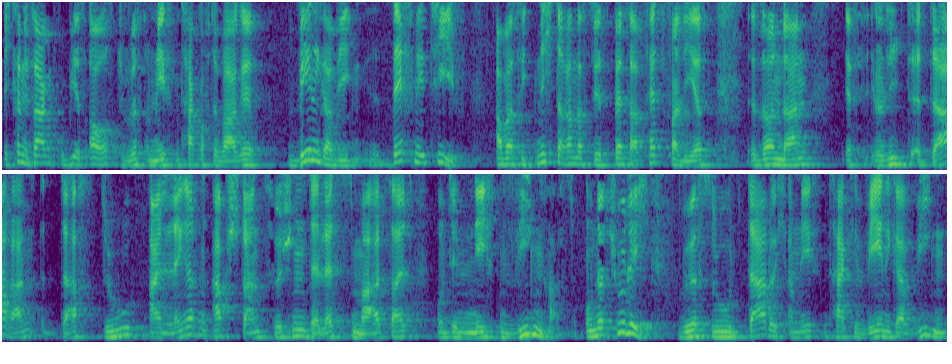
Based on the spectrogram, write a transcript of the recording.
ich kann dir sagen, probier es aus. Du wirst am nächsten Tag auf der Waage weniger wiegen. Definitiv. Aber es liegt nicht daran, dass du jetzt besser Fett verlierst, sondern es liegt daran, dass du einen längeren Abstand zwischen der letzten Mahlzeit und dem nächsten Wiegen hast. Und natürlich wirst du dadurch am nächsten Tag weniger wiegen.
